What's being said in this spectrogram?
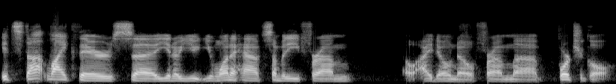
it's not like there's, uh, you know, you, you want to have somebody from, oh, I don't know, from uh, Portugal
